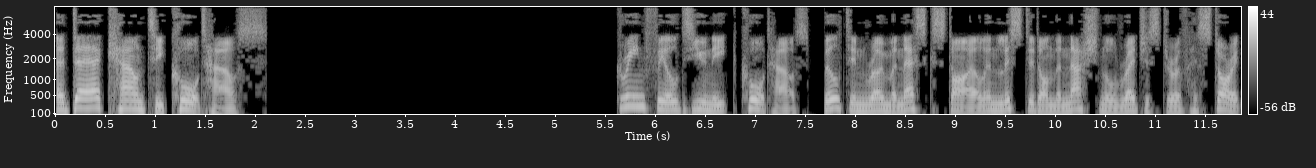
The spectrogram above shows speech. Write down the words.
Adair County Courthouse. Greenfield's unique courthouse, built in Romanesque style and listed on the National Register of Historic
